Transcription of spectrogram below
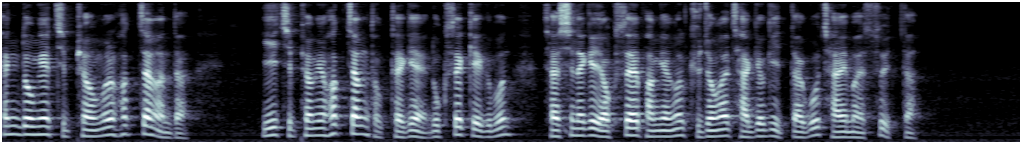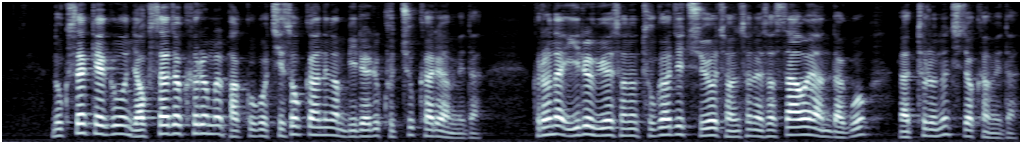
행동의 지평을 확장한다. 이 지평의 확장 덕택에 녹색 계급은 자신에게 역사의 방향을 규정할 자격이 있다고 자임할 수 있다. 녹색 계급은 역사적 흐름을 바꾸고 지속 가능한 미래를 구축하려 합니다. 그러나 이를 위해서는 두 가지 주요 전선에서 싸워야 한다고 라투르는 지적합니다.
